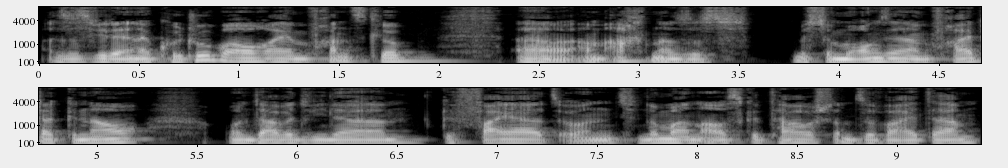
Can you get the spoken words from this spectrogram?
Also es ist wieder in der Kulturbrauerei im Franz Club äh, am 8., also es müsste morgen sein, am Freitag genau. Und da wird wieder gefeiert und Nummern ausgetauscht und so weiter.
